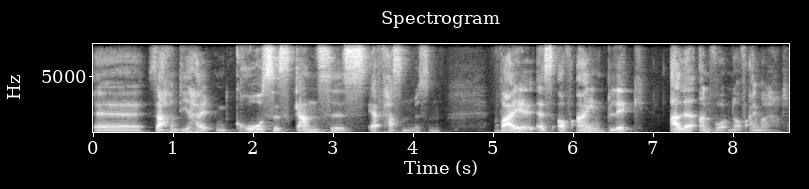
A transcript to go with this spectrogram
äh, Sachen, die halt ein großes Ganzes erfassen müssen, weil es auf einen Blick alle Antworten auf einmal hat.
